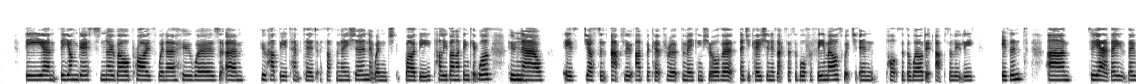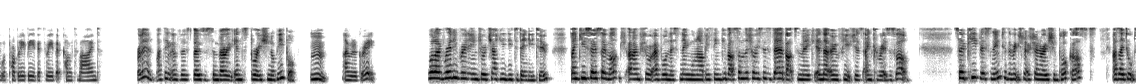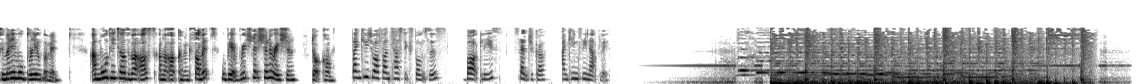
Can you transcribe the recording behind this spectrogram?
the um, the youngest Nobel Prize winner who was um, who had the attempted assassination when by the Taliban, I think it was, who mm. now is just an absolute advocate for for making sure that education is accessible for females, which in parts of the world it absolutely isn't. Um, so yeah, they they would probably be the three that come to mind. Brilliant. I think those those are some very inspirational people. Mm, I would agree. Well, I've really, really enjoyed chatting with you today, Neetu. Thank you so, so much. And I'm sure everyone listening will now be thinking about some of the choices they're about to make in their own futures and careers as well. So keep listening to the Reach Next Generation podcasts as I talk to many more brilliant women. And more details about us and our upcoming summit will be at reachnextgeneration.com. Thank you to our fantastic sponsors, Barclays, Centrica and Kingsley Napley.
